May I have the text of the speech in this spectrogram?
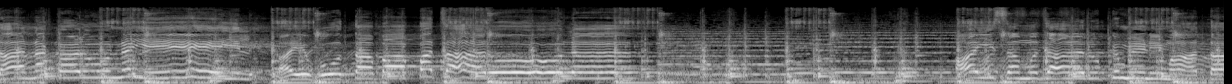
मुलांना कळून येईल. काय होता बापाचा रोल? आई समजा रुक्मिणी माता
